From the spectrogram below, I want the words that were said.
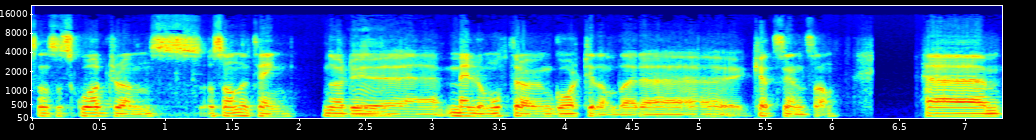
sånn som squadrons og sånne ting, når du mm. eh, mellom oppdragene går til de der uh, cutscenesene. Um,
